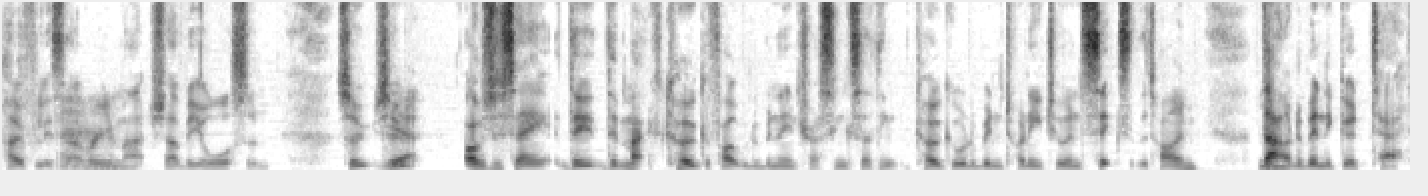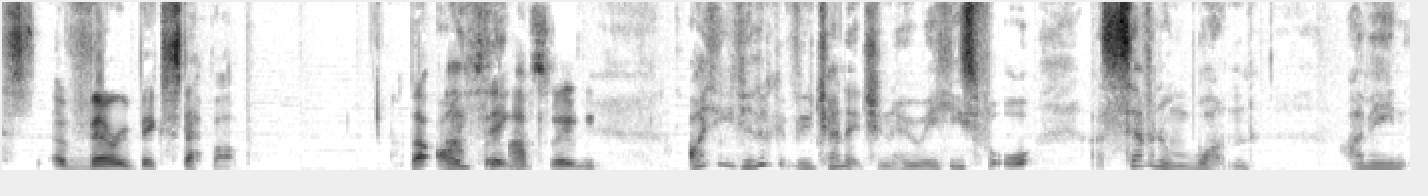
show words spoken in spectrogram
Hopefully, it's that Um, rematch. That'd be awesome. So, so Yeah. I was just saying the the Max Coga fight would have been interesting because I think Coga would have been twenty two and six at the time. That Mm. would have been a good test, a very big step up. But I Abso- think absolutely. I think if you look at Vucenic and who he's fought at seven and one, I mean,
